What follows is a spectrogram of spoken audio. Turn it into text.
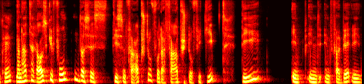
Okay. Man hat herausgefunden, dass es diesen Farbstoff oder Farbstoffe gibt, die in, in, in, in,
